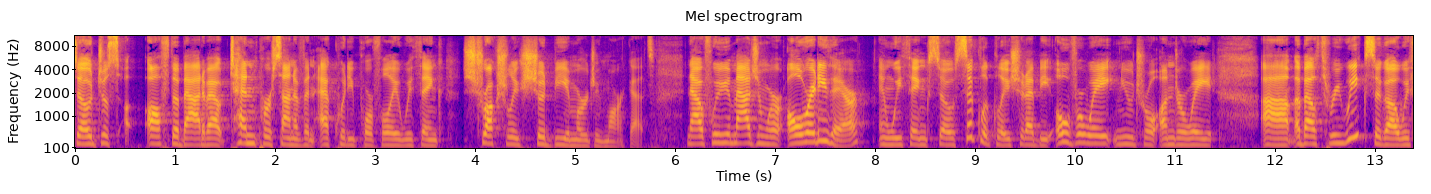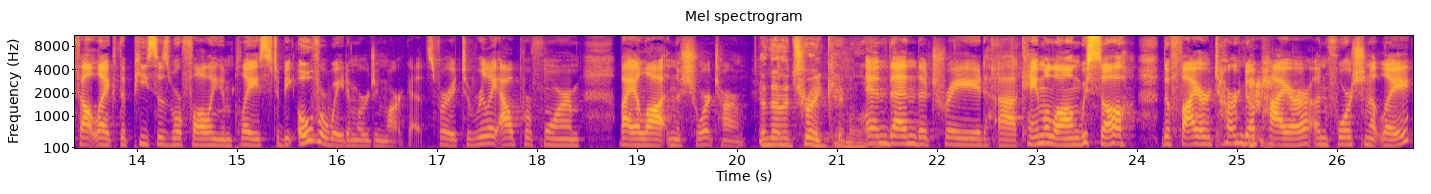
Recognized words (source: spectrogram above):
So, just off the bat, about 10% of an equity portfolio we think structurally should be emerging markets. Now, if we imagine we're already there and we think so cyclically, should I be overweight, neutral, underweight? Um, about three weeks ago, we felt like the pieces were falling in place to be overweight emerging markets for it to really outperform by a lot in the short term. And then the trade came along. And then the trade uh, came along. We saw the fire turned up higher, unfortunately.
